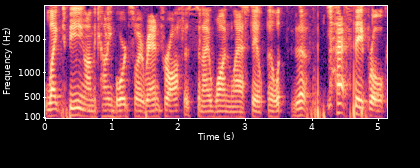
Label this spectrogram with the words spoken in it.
liked being on the county board, so I ran for office and I won last, uh, last April.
